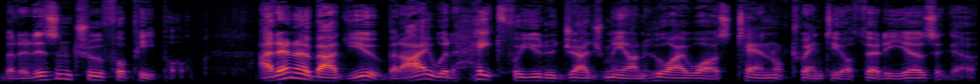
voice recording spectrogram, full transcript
but it isn't true for people. I don't know about you, but I would hate for you to judge me on who I was 10 or 20 or 30 years ago.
